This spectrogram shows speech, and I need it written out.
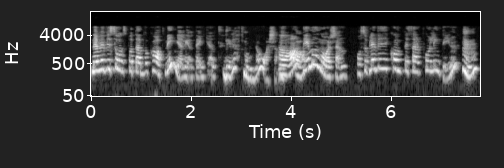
Nej, men vi sågs på ett advokatmingel helt enkelt. Det är rätt många år sedan. Ja, det är många år sedan. Och så blev vi kompisar på LinkedIn. Mm,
